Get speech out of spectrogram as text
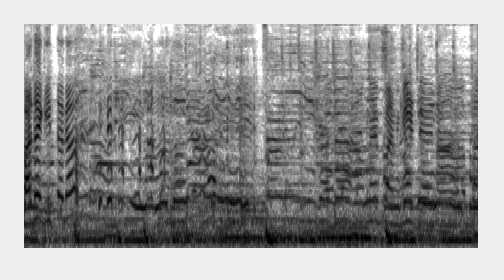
પાર્થય ગીત તો ગાવ મારા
